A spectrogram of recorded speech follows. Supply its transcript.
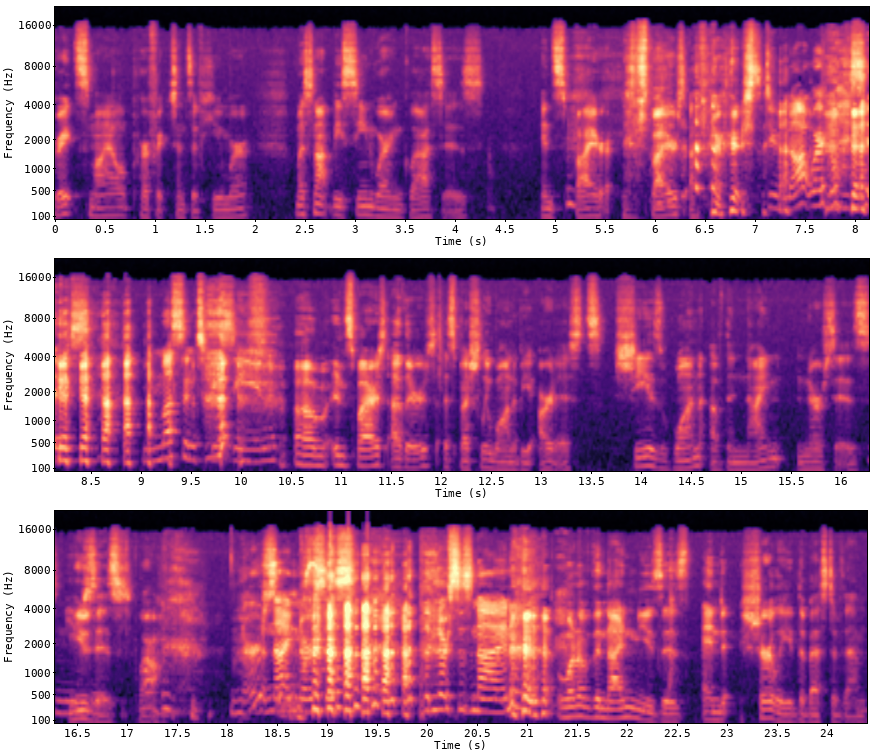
Great smile, perfect sense of humor. Must not be seen wearing glasses. Inspire inspires others. Do not wear glasses. You mustn't be seen. um, inspires others, especially wannabe artists. She is one of the nine nurses. Muses. Muses. Wow. The Nurses. nine nurses. the nurses nine. one of the nine muses, and surely the best of them.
